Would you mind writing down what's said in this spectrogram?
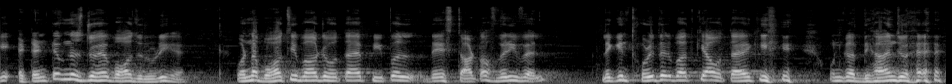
ये अटेंटिवनेस जो है बहुत ज़रूरी है। वरना बहुत सी बार जो होता है people they start off very well लेकिन थोड़ी देर बाद क्या होता है कि उनका ध्यान जो है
